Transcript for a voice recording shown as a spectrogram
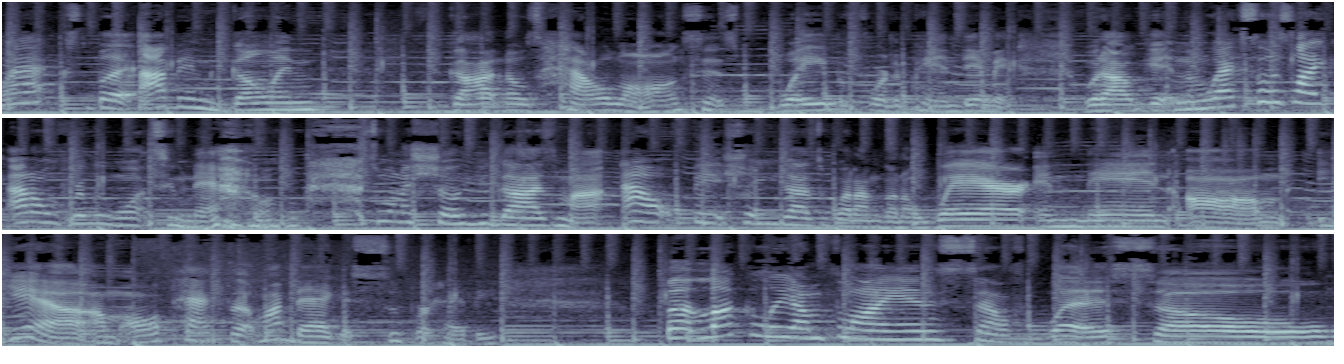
waxed, but I've been going God knows how long since way before the pandemic without getting them waxed. So it's like, I don't really want to now. I just want to show you guys my outfit, show you guys what I'm going to wear. And then, um, yeah, I'm all packed up. My bag is super heavy. But luckily I'm flying Southwest. So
